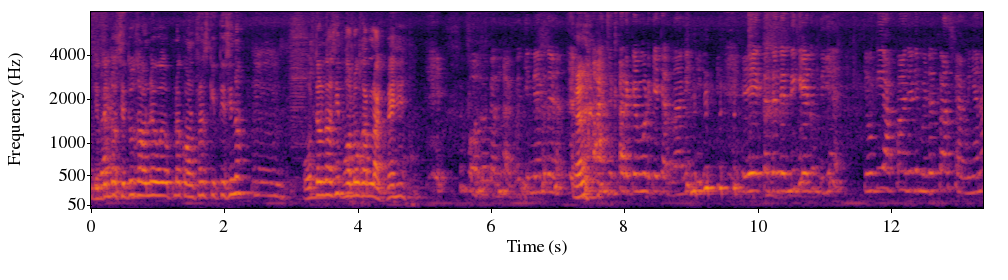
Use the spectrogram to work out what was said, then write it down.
ਜਿੱਦਣ ਦਾ ਸਿੱਧੂ ਸਾਹਿਬ ਨੇ ਉਹ ਆਪਣਾ ਕਾਨਫਰੰਸ ਕੀਤੀ ਸੀ ਨਾ ਹੂੰ ਉਦੋਂ ਦਾ ਅਸੀਂ ਫੋਲੋ ਕਰਨ ਲੱਗ ਪਏ ਇਹ। ਫੋਲੋ ਕਰਨ ਲੱਗ ਪਏ ਕਿੰਨੇ ਕੁ ਦਿਨ ਅੱਜ ਕਰਕੇ ਮੁੜ ਕੇ ਕਰਨਾ ਨਹੀਂ ਇਹ ਅੱਧੇ ਦਿਨ ਦੀ ਖੇਡ ਹੁੰਦੀ ਹੈ ਕਿਉਂਕਿ ਆਪਾਂ ਜਿਹੜੇ ਮਿਡਲ ਕਲਾਸ ਫੈਮਲੀਆਂ ਨਾ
